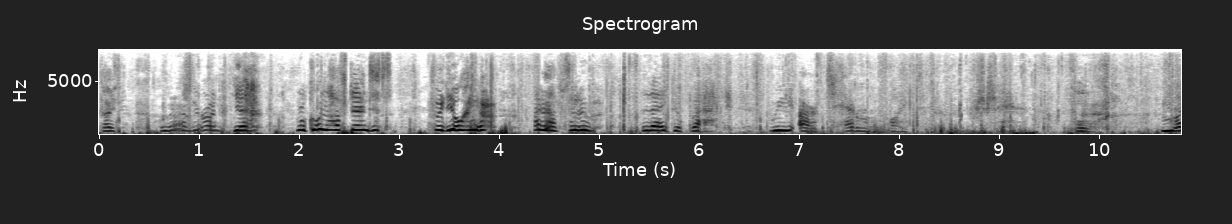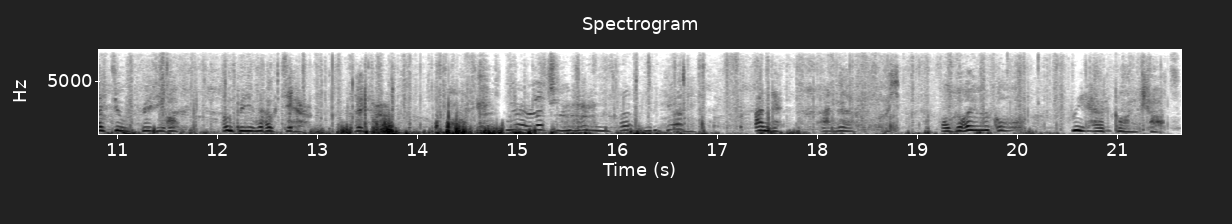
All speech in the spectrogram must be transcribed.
guys, we're gonna have to run. Yeah, we're going to have to end this video here. An absolute leg back. We are terrified. Shit. Oh, might do a video of being out there later. Literally ran this again. And, and uh, a while ago, we had gunshots.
